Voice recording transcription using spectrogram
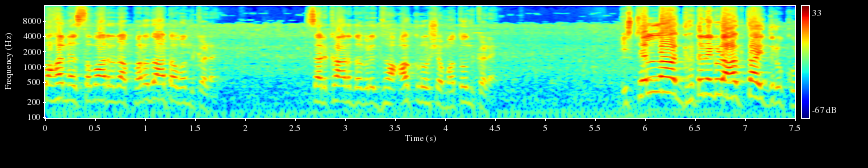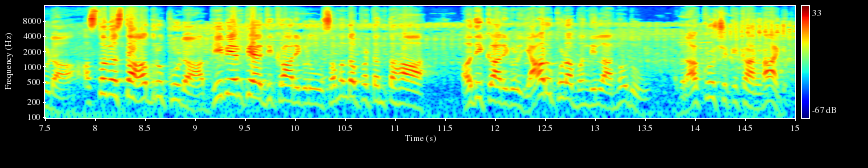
ವಾಹನ ಸವಾರರ ಪರದಾಟ ಒಂದು ಕಡೆ. ಸರ್ಕಾರದ ವಿರುದ್ಧ ಆಕ್ರೋಶ ಮತ್ತೊಂದು ಕಡೆ. ಇಷ್ಟೆಲ್ಲ ಘಟನೆಗಳು ಆಗ್ತಾ ಇದ್ರು ಕೂಡ, ಅಸ್ತವ್ಯಸ್ತ ಆದರೂ ಕೂಡ ಬಿಬಿಎಂಪಿ ಅಧಿಕಾರಿಗಳು ಸಂಬಂಧಪಟ್ಟಂತಹ ಅಧಿಕಾರಿಗಳು ಯಾರು ಕೂಡ ಬಂದಿಲ್ಲ ಅನ್ನೋದು ಅವರ ಆಕ್ರೋಶಕ್ಕೆ ಕಾರಣ ಆಗಿದೆ.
